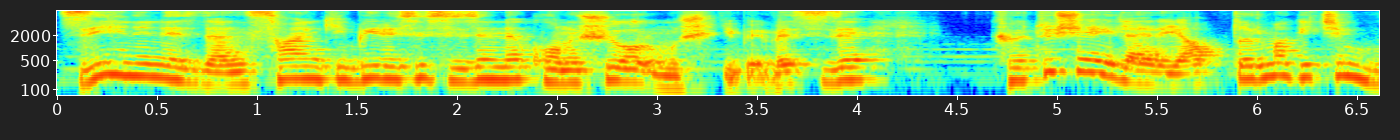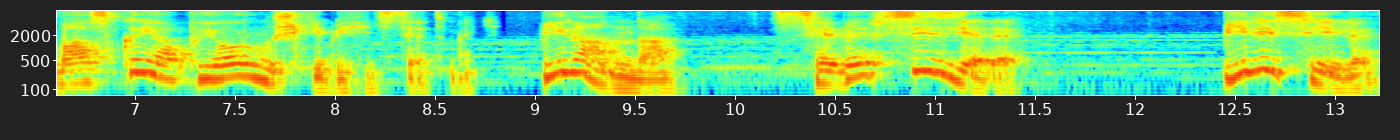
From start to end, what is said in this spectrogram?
Zihninizden sanki birisi sizinle konuşuyormuş gibi ve size kötü şeyler yaptırmak için baskı yapıyormuş gibi hissetmek. Bir anda sebepsiz yere birisiyle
